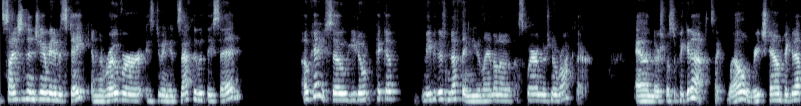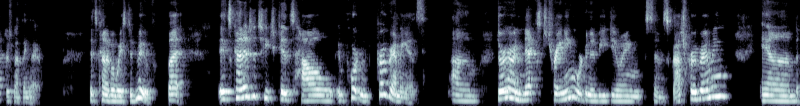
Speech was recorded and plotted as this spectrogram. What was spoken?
scientist and engineer made a mistake and the rover is doing exactly what they said, okay, so you don't pick up, maybe there's nothing, you land on a, a square and there's no rock there. And they're supposed to pick it up. It's like, well, reach down, pick it up, there's nothing there. It's kind of a wasted move. But it's kind of to teach kids how important programming is. Um, during our next training, we're going to be doing some scratch programming, and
